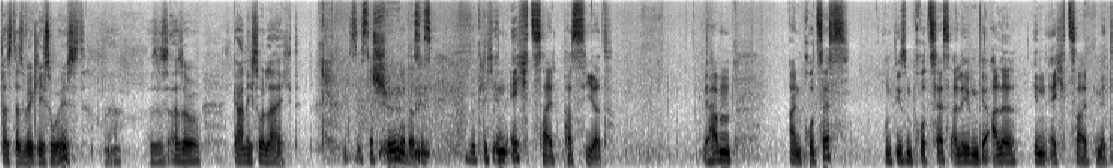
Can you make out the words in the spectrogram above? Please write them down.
dass das wirklich so ist? Ja. Das ist also gar nicht so leicht. Das ist das Schöne, dass es wirklich in Echtzeit passiert. Wir haben einen Prozess und diesen Prozess erleben wir alle in Echtzeit mit.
